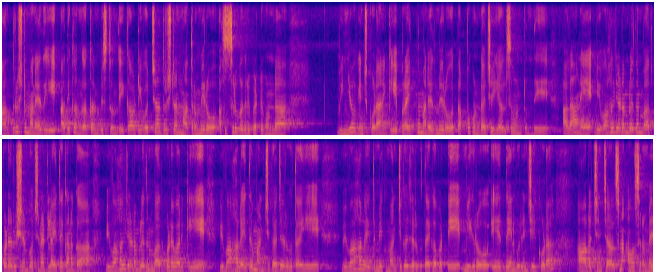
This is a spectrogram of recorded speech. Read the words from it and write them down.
అదృష్టం అనేది అధికంగా కనిపిస్తుంది. కాబట్టి వచ్చే అదృష్టాన్ని మాత్రం మీరు అస్సలు వదిలిపెట్టకుండా వినియోగించుకోవడానికి ప్రయత్నం అనేది మీరు తప్పకుండా చేయాల్సి ఉంటుంది. అలానే వివాహాలు చేయడం లేదని బాధపడే విషయానికి వచ్చినట్లయితే కనుక వివాహాలు చేయడం లేదని బాధపడే వారికి వివాహాలు అయితే మంచిగా జరుగుతాయి. వివాహాలు అయితే మీకు మంచిగా జరుగుతాయి కాబట్టి మీరు ఏ దేని గురించి కూడా ఆలోచించాల్సిన అవసరమే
